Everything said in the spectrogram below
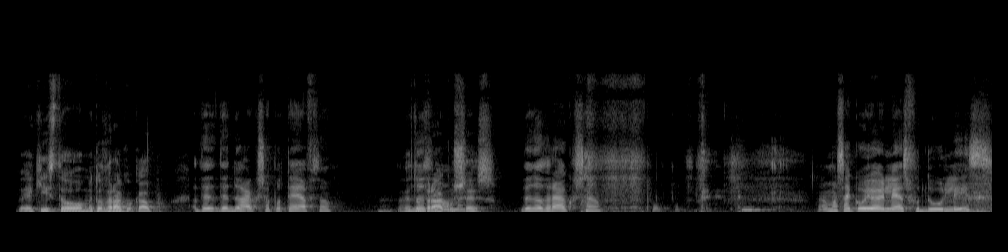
εκεί στο, με το δράκο κάπου. Δεν, δεν το άκουσα ποτέ αυτό. Δεν το το θυμάμαι. τράκουσε. Δεν το δράκουσα. Αν μας ακούει ο Ηλίας Φουντούλης,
